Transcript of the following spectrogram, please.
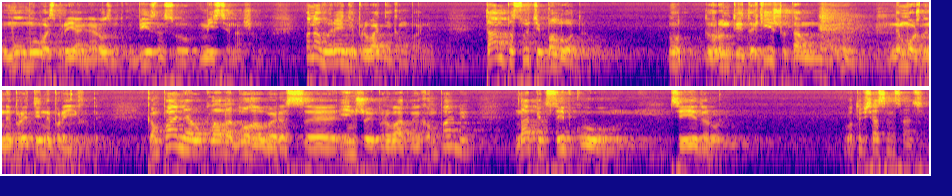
умови сприяння розвитку бізнесу в місті нашому. Вона в оренді приватній компанії. Там, по суті, болото. Ну, ґрунти такі, що там ну, не можна не пройти, не проїхати. Компанія уклала договір з е, іншою приватною компанією на підсипку цієї дороги. От і вся сенсація.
